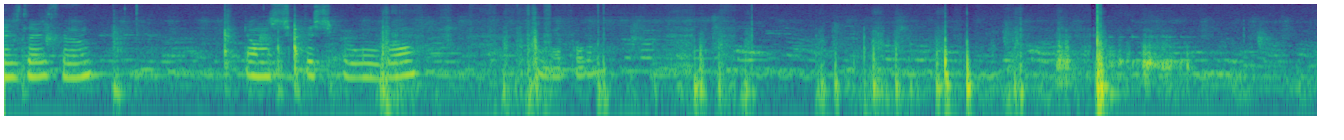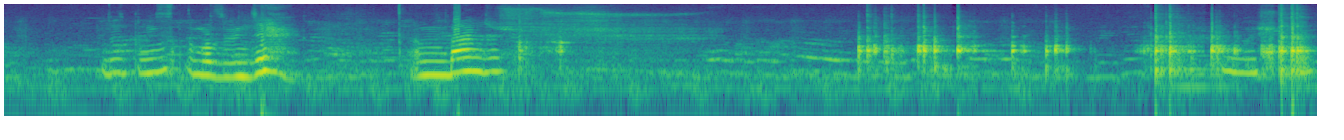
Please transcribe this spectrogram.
Arkadaşlar sanırım yanlışlıkla şey oldu. Ne yapalım? Bunu sıktım az önce. Bence şu... Bu şu-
